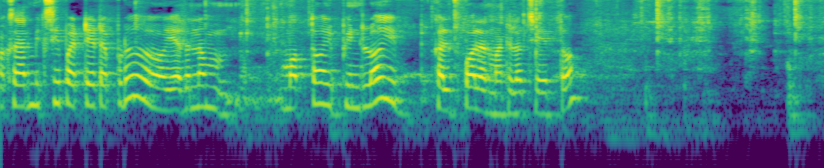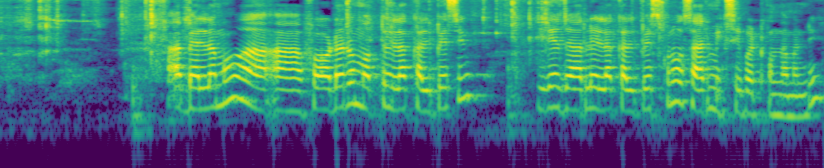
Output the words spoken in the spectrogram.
ఒకసారి మిక్సీ పట్టేటప్పుడు ఏదన్నా మొత్తం ఈ పిండిలో కలుపుకోవాలన్నమాట ఇలా చేతితో. ఆ బెల్లము ఆ- పౌడరు మొత్తం ఇలా కలిపేసి ఇదే జార్లో ఇలా కలిపేసుకుని ఒకసారి మిక్సీ పట్టుకుందామండి.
